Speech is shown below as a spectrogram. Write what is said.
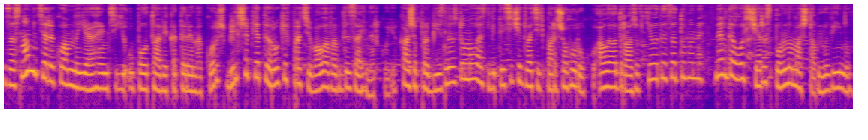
Засновниця рекламної агенції у Полтаві Катерина Корж більше п'яти років працювала веб-дизайнеркою. Каже, про бізнес думала з 2021 року, але одразу втілити задумане не вдалося через повномасштабну війну.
